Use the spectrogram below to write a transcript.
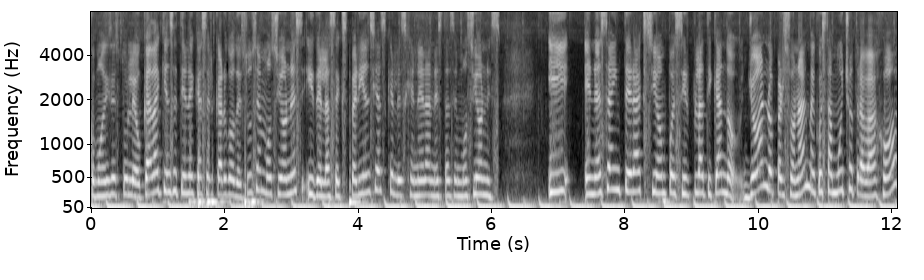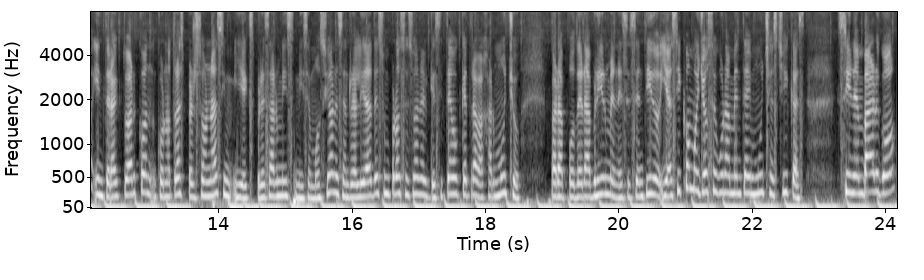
Como dices tú, Leo, cada quien se tiene que hacer cargo de sus emociones y de las experiencias que les generan estas emociones y en esa interacción pues ir platicando. Yo en lo personal me cuesta mucho trabajo interactuar con, con otras personas y, expresar mis, mis emociones. En realidad es un proceso en el que sí tengo que trabajar mucho para poder abrirme en ese sentido. Y así como yo seguramente hay muchas chicas. Sin embargo,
